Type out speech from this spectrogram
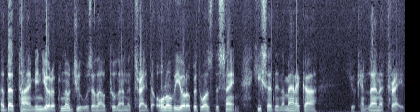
At that time, in Europe, no Jew was allowed to learn a trade. All over Europe, it was the same. He said, in America, you can learn a trade.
